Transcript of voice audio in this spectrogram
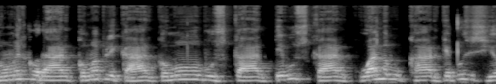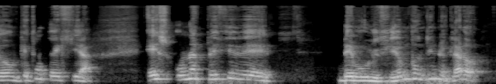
cómo mejorar, cómo aplicar, cómo buscar, qué buscar, cuándo buscar, qué posición, qué estrategia. Es una especie de, de evolución continua. Y claro,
